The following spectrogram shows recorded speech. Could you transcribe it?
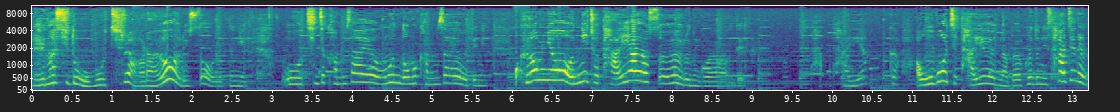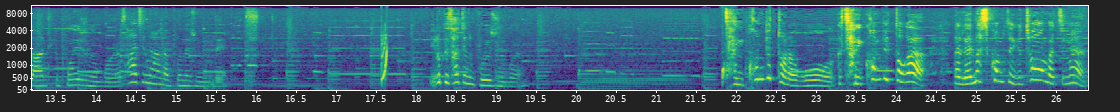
레나 씨도 오버워치를 알아요? 이랬어. 그랬더니 오 진짜 감사해요. 응원 너무 감사해요. 그랬더니 그럼요 언니 저 다이아였어요 이러는 거야. 근데 다, 다이아? 그러니까 아, 오버워치 다이아였나 봐요. 그러더니 사진을 나한테 보내주는 거예요. 사진을 하나 보내주는데 이렇게 사진을 보여주는 거야. 자기 컴퓨터라고. 그러니까 자기 컴퓨터가 나 레나 씨 컴퓨터 이거 처음 봤지만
